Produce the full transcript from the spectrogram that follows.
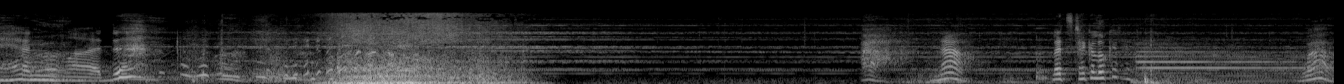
Man blood. Ah, now, let's take a look at him. Wow.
